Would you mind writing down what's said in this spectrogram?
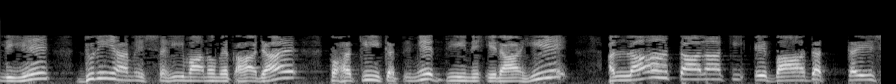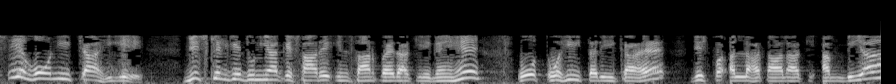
لیے دنیا میں صحیح معنوں میں کہا جائے تو حقیقت میں دین الہی اللہ تعالی کی عبادت کیسے ہونی چاہیے؟ جس کے لیے دنیا کے سارے انسان پیدا کیے گئے ہیں، وہ وہی طریقہ ہے جس پر اللہ تعالی کی انبیاء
